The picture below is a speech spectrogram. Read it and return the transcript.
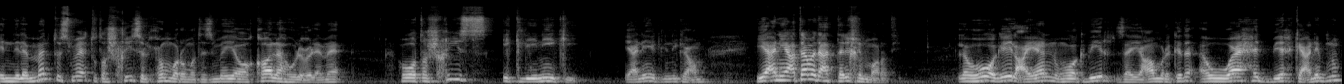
إن لما أنتوا سمعتوا تشخيص الحمى الروماتيزمية وقاله العلماء هو تشخيص إكلينيكي. يعني إيه إكلينيكي يا عمرو؟ يعني يعتمد على التاريخ المرضي. لو هو جاي العيان وهو كبير زي عمرو كده أو واحد بيحكي عن ابنه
